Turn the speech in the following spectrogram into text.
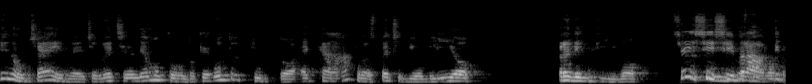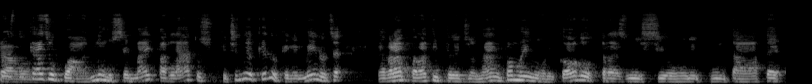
che non c'è invece, noi ci rendiamo conto che oltretutto è calata una specie di oblio preventivo. Sì, sì, sì, bravo. In bravo. questo caso qua non si è mai parlato sufficiente, io credo che nemmeno, cioè, ne avranno parlato i telegiornali, un po' ma io non ricordo trasmissioni, puntate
